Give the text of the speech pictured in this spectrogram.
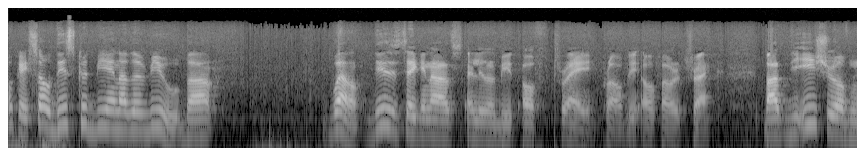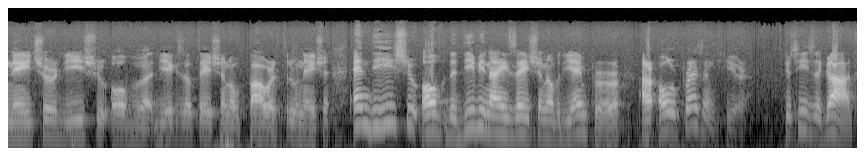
Okay, so this could be another view, but well, this is taking us a little bit off track, probably off our track. But the issue of nature, the issue of uh, the exaltation of power through nation, and the issue of the divinization of the emperor are all present here, because he's a god,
